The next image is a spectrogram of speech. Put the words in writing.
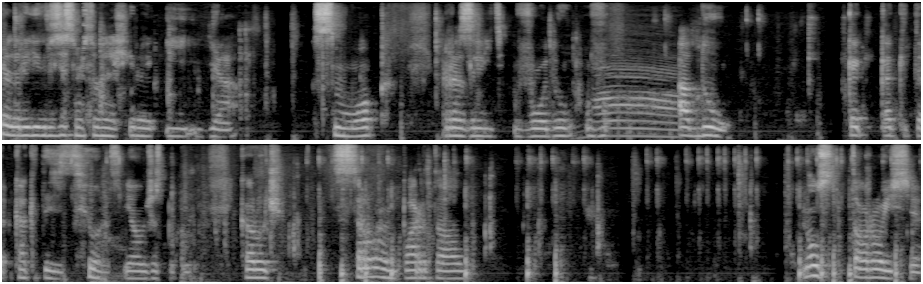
привет, дорогие друзья, с вами снова Хира, и я смог разлить воду в аду. Как, как, это, как это сделать, я вам сейчас покажу. Короче, строим портал. Ну, стройся.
